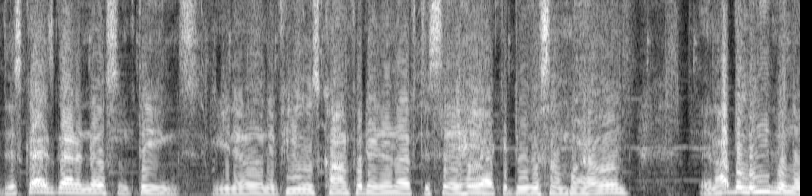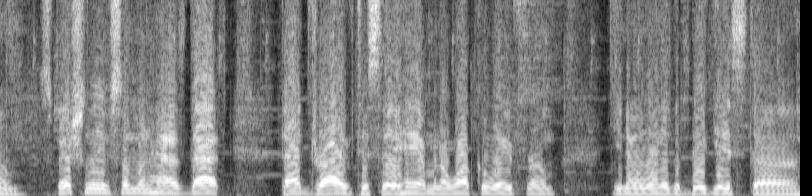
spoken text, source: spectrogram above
This guy's got to know some things, you know, and if he was confident enough to say, "Hey, I could do this on my own," then I believe in him. Especially if someone has that that drive to say, hey, I'm gonna walk away from, you know, one of the biggest uh,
